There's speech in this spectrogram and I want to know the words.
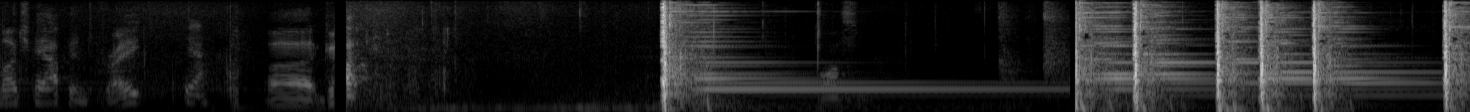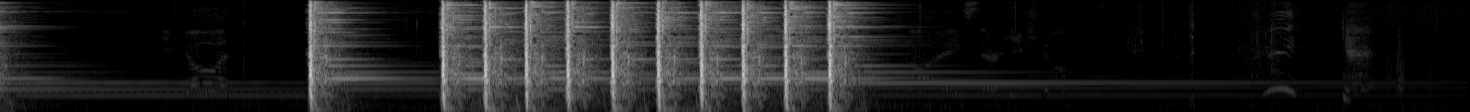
not much happened, right? Yeah.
